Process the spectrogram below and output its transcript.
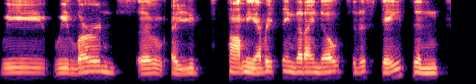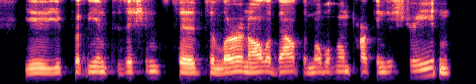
We we learned. Uh, you taught me everything that I know to this date, and you you've put me in positions to to learn all about the mobile home park industry, and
